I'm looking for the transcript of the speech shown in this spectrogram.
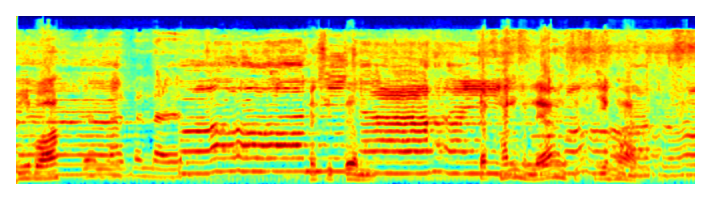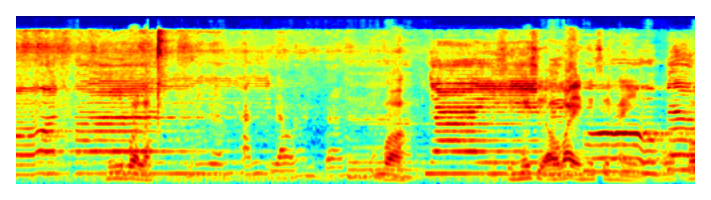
มีบ่เรื่องนั้นเป็นเลยก่อนก็สิเติมจักพันพุ่นแล้วมันสิสิฮอดปลอดภัยมีบ่ล่ะมีเรื่องพันเดียวนั่นเด้อบ่ใหญ่สิให้สิเอาไว้ให้สิให้บ่บ่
